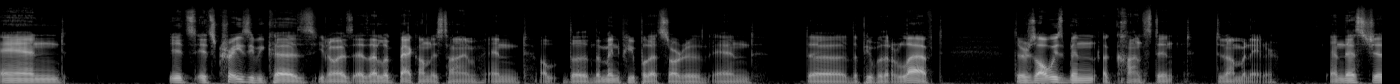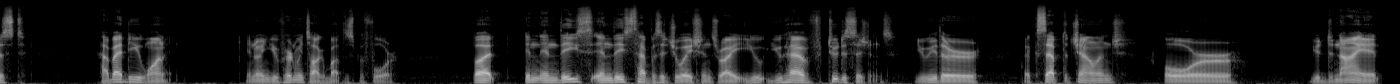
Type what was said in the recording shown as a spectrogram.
And it's it's crazy because, you know, as, as I look back on this time and uh, the, the many people that started and the, the people that are left, there's always been a constant denominator. And that's just how bad do you want it? You know, you've heard me talk about this before. But in, in these in these type of situations, right, you, you have two decisions. You either accept the challenge or you deny it,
